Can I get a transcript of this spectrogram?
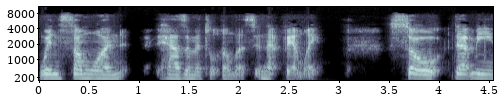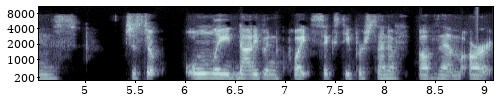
when someone has a mental illness in that family. So that means just a, only not even quite 60% of, of them are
